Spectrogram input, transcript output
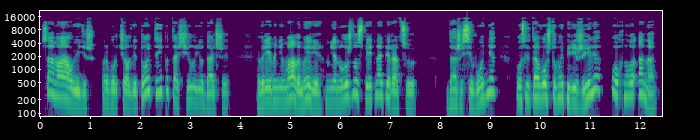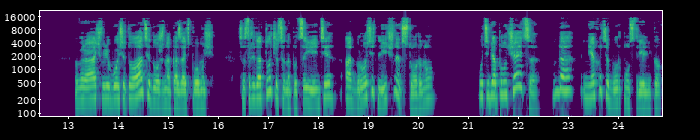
«Сама увидишь», — пробурчал Витольд и потащил ее дальше. Времени мало, Мэри, мне нужно успеть на операцию. Даже сегодня, после того, что мы пережили, охнула она. Врач в любой ситуации должен оказать помощь. Сосредоточиться на пациенте, отбросить личное в сторону. У тебя получается? Да, нехотя буркнул Стрельников.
